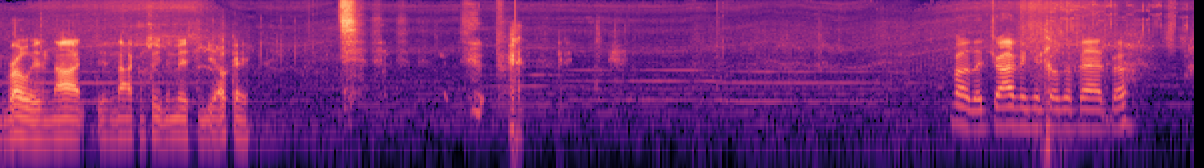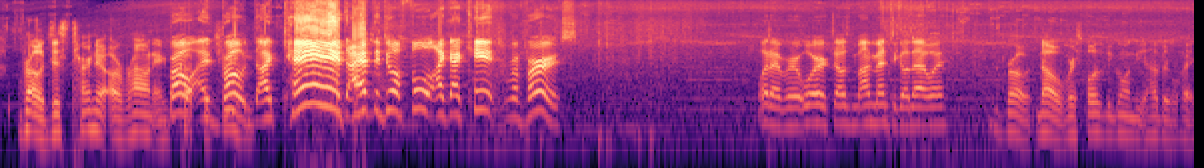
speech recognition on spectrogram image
Bro is not is not completing the mission yet. Okay. Bro, the driving controls are bad, bro. Bro, just turn it around and Bro, I, bro. I can't. I have to do a full. Like I can't reverse. Whatever, it worked. I was I meant to go that way. Bro, no, we're supposed to be going the other way.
